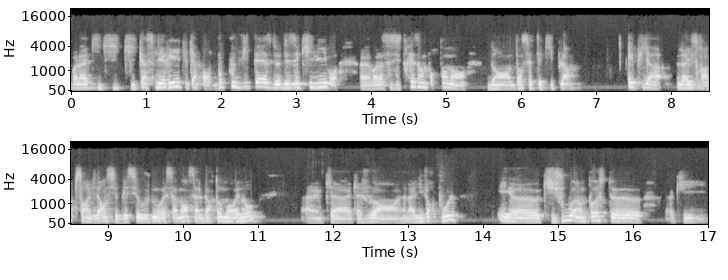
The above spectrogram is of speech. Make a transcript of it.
voilà qui, qui, qui, casse les rythmes, qui apporte beaucoup de vitesse, de déséquilibre. voilà, ça c'est très important dans dans, dans cette équipe là. Et puis il y a, là, il sera absent évidemment, il s'est blessé au genou récemment. C'est Alberto Moreno qui a, qui, a, joué en, à Liverpool et euh, qui joue à un poste euh, qui,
